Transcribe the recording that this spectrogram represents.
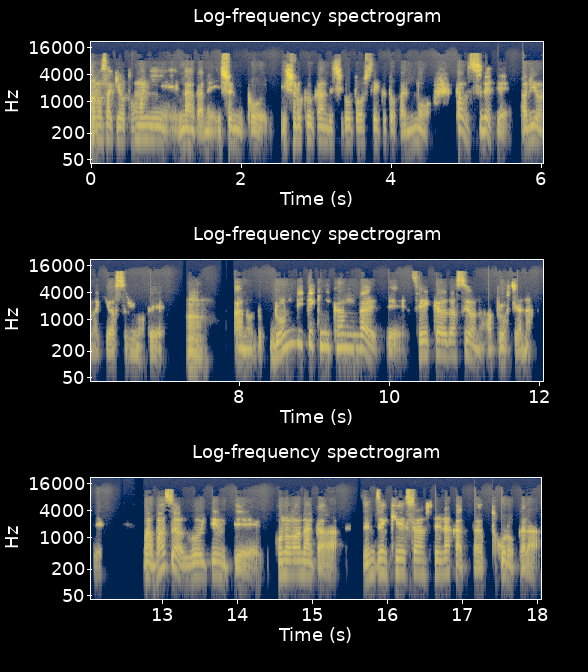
その先を共になんかね、一緒にこう、一緒の空間で仕事をしていくとかにも、多分全てあるような気がするので、うん。あの、論理的に考えて正解を出すようなアプローチじゃなくて、まあ、まずは動いてみて、このなんか、全然計算してなかったところから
